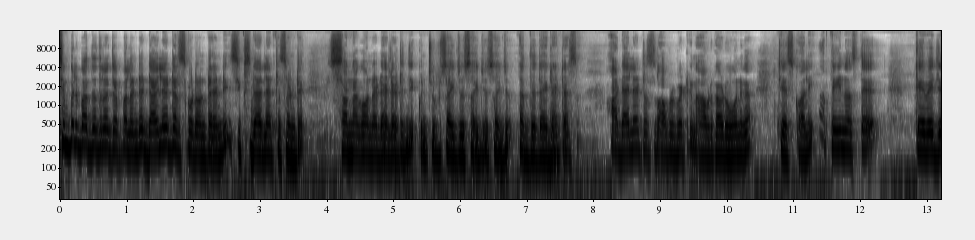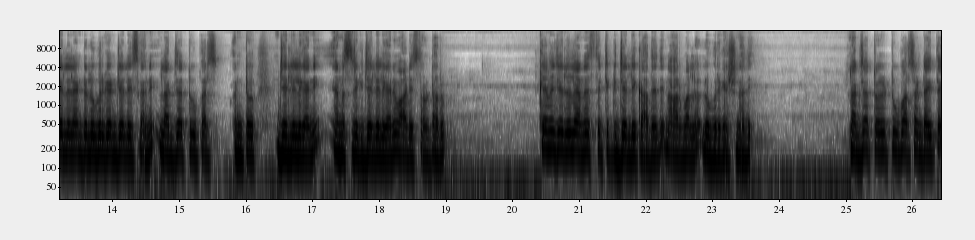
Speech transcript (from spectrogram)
సింపుల్ పద్ధతిలో చెప్పాలంటే డైలేటర్స్ కూడా ఉంటాయండి. సిక్స్ డైలేటర్స్ ఉంటాయి. సన్నగా ఉన్న డైలేటర్ కొంచెం సైజు సైజు సైజు పెద్ద డైలేటర్స్. ఆ డైలేటర్స్ లోపల పెట్టుకుని ఆవిడకావిడ ఓన్గా చేసుకోవాలి. ఆ పెయిన్ వస్తే కేవే జెల్లీలు లాంటి లూబ్రికెంట్ జెల్లీస్ కానీ లగ్జర్ టూ పర్సెంట్ జెల్లీలు కానీ ఎనస్థెటిక్ జెల్లీలు కానీ వాడిస్తూ ఉంటారు. కేవే జెల్లీలు ఎనస్థెటిక్ జెల్లీ కాదు అది నార్మల్ లూబ్రికేషన్ అది. లగ్జర్ టూ టూ పర్సెంట్ అయితే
